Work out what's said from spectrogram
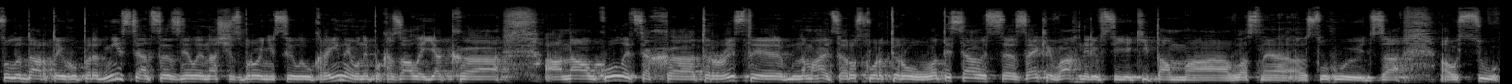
Солидар та його передмістя. Це зняли наші збройні сили України. Вони показали, як на околицях терористи намагаються розквартировуватися. Ось зеки, вагнерівці, які там власне слугують за ось цю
